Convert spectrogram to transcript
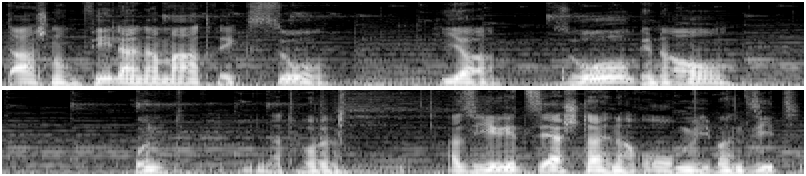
Da ist noch ein Fehler in der Matrix. So, hier. So, genau. Und, na toll. Also hier geht es sehr steil nach oben, wie man sieht.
